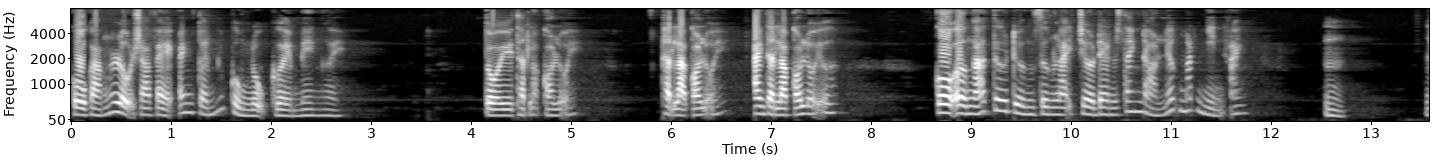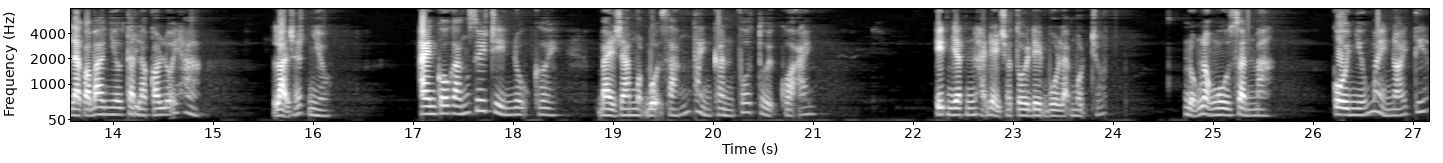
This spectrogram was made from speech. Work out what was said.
cố gắng lộ ra vẻ anh Tuấn cùng nụ cười mê người. Tôi thật là có lỗi. Thật là có lỗi. Anh thật là có lỗi ư. Cô ở ngã tư đường dừng lại chờ đèn xanh đỏ lướt mắt nhìn anh. Ừ. Là có bao nhiêu thật là có lỗi hả? Là rất nhiều. Anh cố gắng duy trì nụ cười, bày ra một bộ dáng thành khẩn vô tội của anh. Ít nhất hãy để cho tôi đền bù lại một chút. Đúng là ngu xuẩn mà. Cô nhíu mày nói tiếp.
